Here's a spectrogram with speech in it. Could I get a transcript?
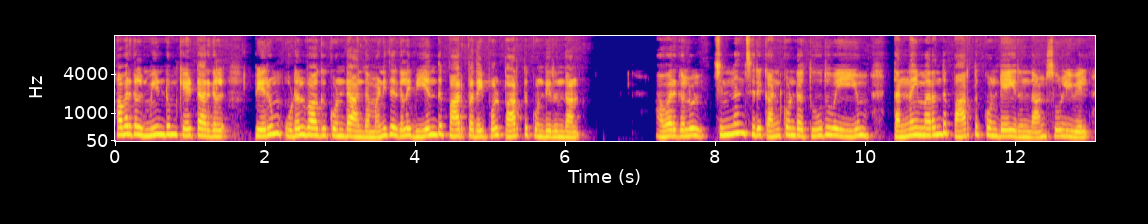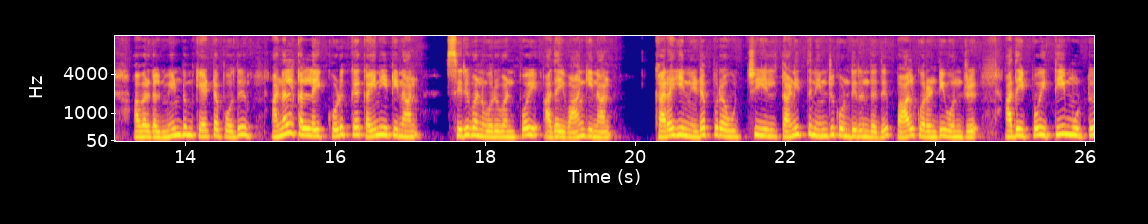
அவர்கள் மீண்டும் கேட்டார்கள் பெரும் உடல்வாகு கொண்ட அந்த மனிதர்களை வியந்து பார்ப்பதைப் போல் பார்த்து கொண்டிருந்தான். அவர்களுள் சின்னஞ்சிறு கண் கொண்ட தூதுவையையும் தன்னை மறந்து பார்த்து கொண்டே இருந்தான் சூழிவேல். அவர்கள் மீண்டும் கேட்டபோது அனல் கல்லை கொடுக்க கை நீட்டினான். சிறுவன் ஒருவன் போய் அதை வாங்கினான். கரையின் இடப்புற உச்சியில் தனித்து நின்று கொண்டிருந்தது பால் கொரண்டி ஒன்று. அதை போய் தீ மூட்டு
